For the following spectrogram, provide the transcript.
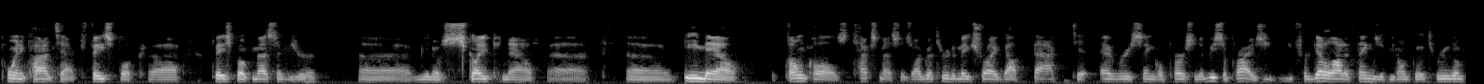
point of contact, Facebook, uh, Facebook Messenger, uh, you know, Skype now, uh, uh, email, phone calls, text message. I'll go through to make sure I got back to every single person. You'd be surprised. You, you forget a lot of things if you don't go through them.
